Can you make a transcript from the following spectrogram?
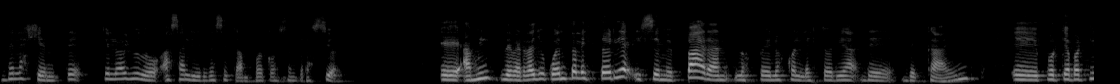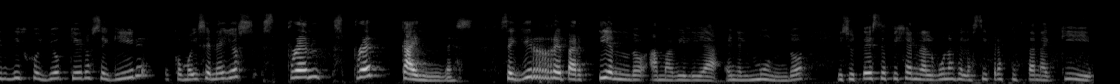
de la gente que lo ayudó a salir de ese campo de concentración. Eh, a mí, de verdad, yo cuento la historia y se me paran los pelos con la historia de, de porque a partir dijo, yo quiero seguir, como dicen ellos, spread, spread kindness, seguir repartiendo amabilidad en el mundo. Y si ustedes se fijan en algunas de las cifras que están aquí,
